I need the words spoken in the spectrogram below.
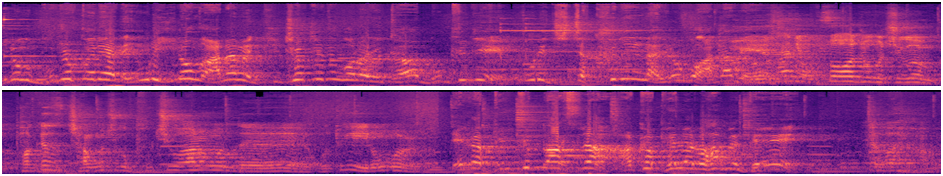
이런 거 무조건 해야 돼. 우리 이런 거 안 하면 뒤처지는 거라니까. 모피디, 우리 진짜 큰일 나. 이런 거안 아, 하면. 예산이 없어가지고 지금 밖에서 장구 치고 북 치고 하는 건데 어떻게 이런 걸 내가 비트박스랑 아카펠라로 하면 돼. 해봐요.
